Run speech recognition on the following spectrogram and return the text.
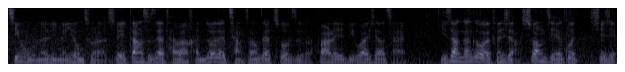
精武门里面用出来，所以当时在台湾很多的厂商在做这个，发了一笔外销财。以上跟各位分享双节棍，谢谢。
